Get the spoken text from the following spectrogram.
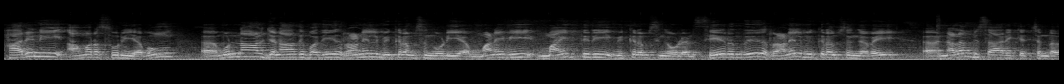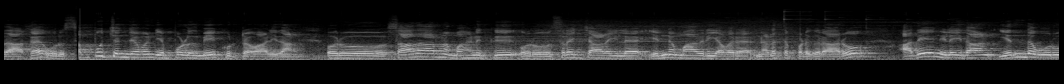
ஹரிணி அமரசூரியவும் முன்னாள் ஜனாதிபதி ரணில் விக்ரம்சிங்கோடைய மனைவி மைத்திரி விக்ரம்சிங்கவுடன் சேர்ந்து ரணில் விக்ரம்சிங்கவை நலம் விசாரிக்க சென்றதாக ஒரு தப்பு செஞ்சவன் எப்பொழுதுமே குற்றவாளிதான். ஒரு சாதாரண மகனுக்கு ஒரு சிறைச்சாலையில் என்ன மாதிரி அவரை நடத்தப்படுகிறாரோ அதே நிலைதான் எந்த ஒரு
